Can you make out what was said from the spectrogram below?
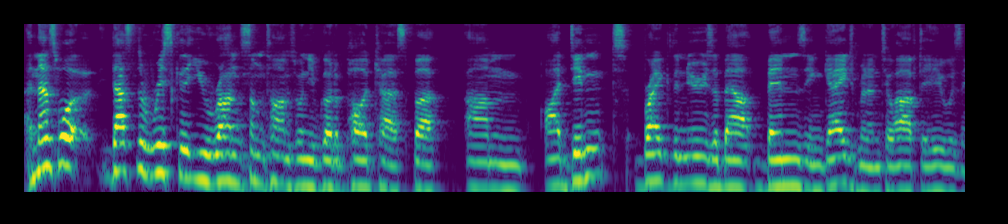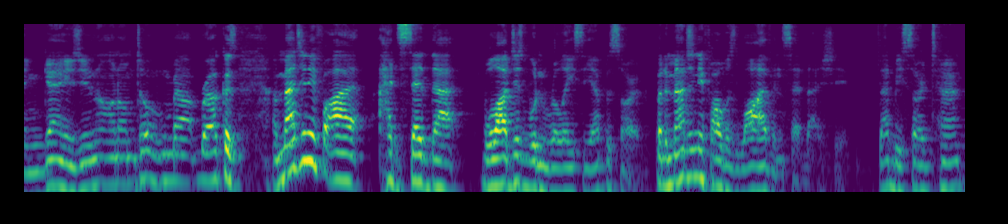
And that's what that's the risk that you run sometimes when you've got a podcast, but um, I didn't break the news about Ben's engagement until after he was engaged. You know what I'm talking about, bro? Because imagine if I had said that. Well, I just wouldn't release the episode. But imagine if I was live and said that shit. That'd be so turnt.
